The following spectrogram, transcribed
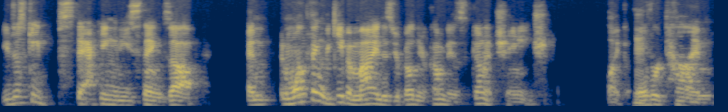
You just keep stacking these things up. And and one thing to keep in mind as you're building your company is going to change. Like mm. over time,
